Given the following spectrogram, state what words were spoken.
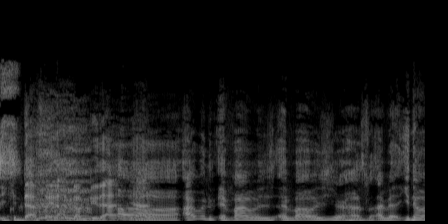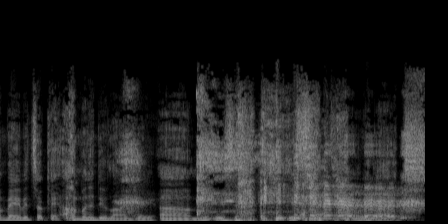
you can definitely not. Don't do that. Uh, yeah. I would if I was if I was your husband. I mean, you know what, babe? It's okay. I'm gonna do laundry. Um, you sit- you sit down, relax.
